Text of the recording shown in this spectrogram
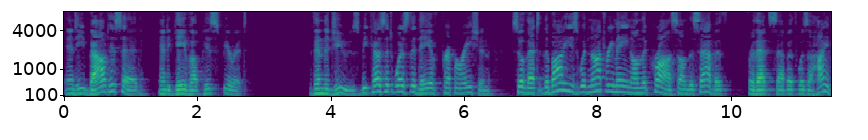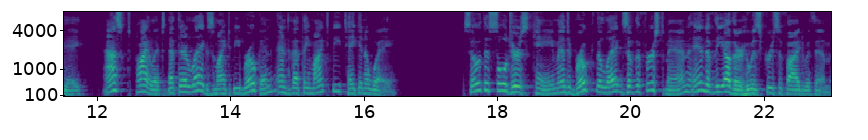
And he bowed his head and gave up his spirit. Then the Jews, because it was the day of preparation, so that the bodies would not remain on the cross on the Sabbath, for that Sabbath was a high day, asked Pilate that their legs might be broken and that they might be taken away. So the soldiers came and broke the legs of the first man and of the other who was crucified with him.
